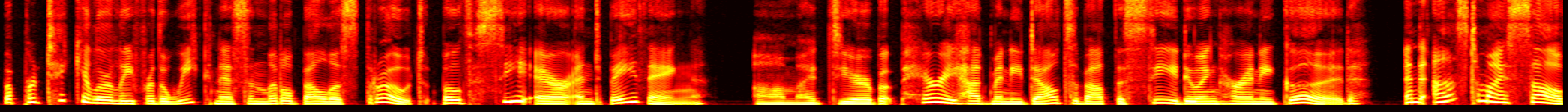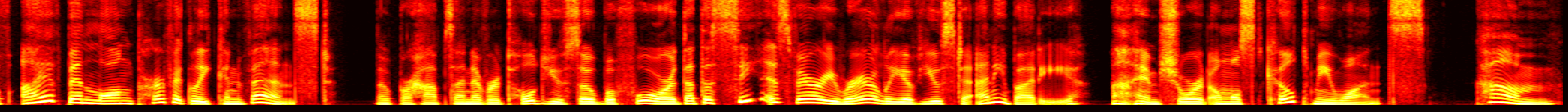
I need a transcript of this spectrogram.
but particularly for the weakness in little Bella's throat, both sea air and bathing. Ah, oh, my dear, but Perry had many doubts about the sea doing her any good. And as to myself, I have been long perfectly convinced, though perhaps I never told you so before, that the sea is very rarely of use to anybody. I am sure it almost killed me once. Come,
